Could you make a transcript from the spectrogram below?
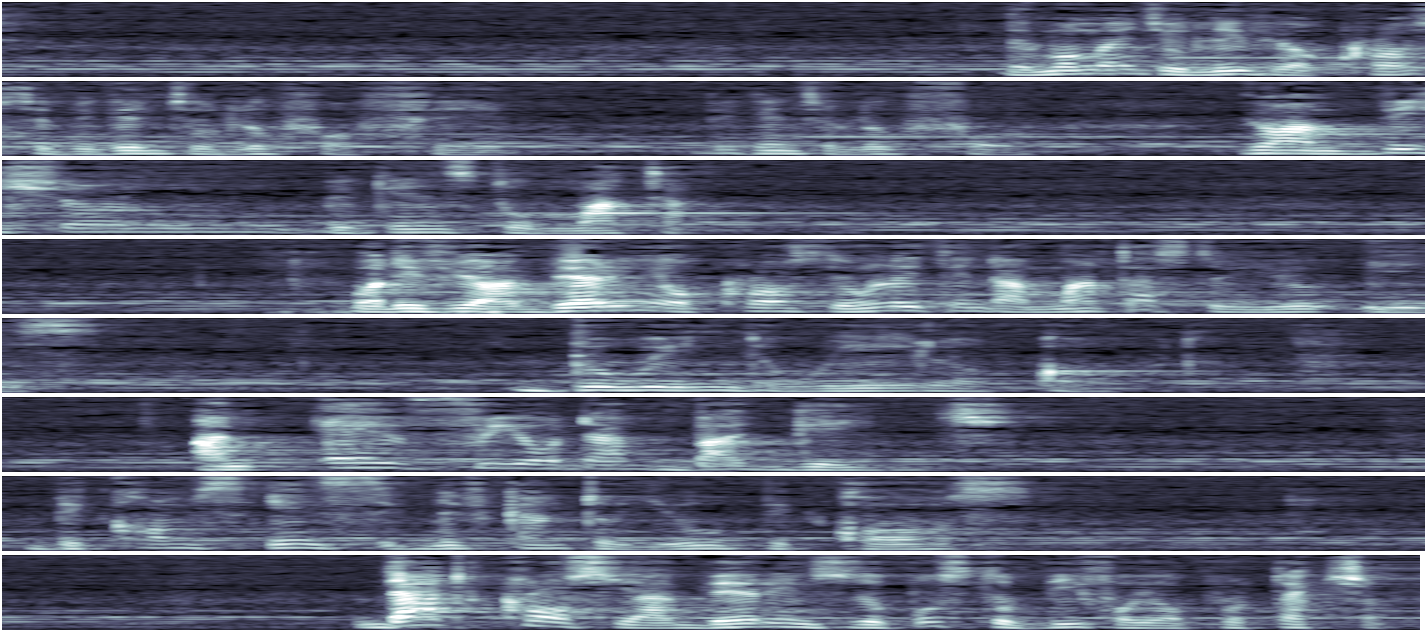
The moment you leave your cross, you begin to look for fame, begin to look for your ambition begins to matter. But if you are bearing your cross, the only thing that matters to you is doing the will of God. And every other baggage becomes insignificant to you because that cross you are bearing is supposed to be for your protection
